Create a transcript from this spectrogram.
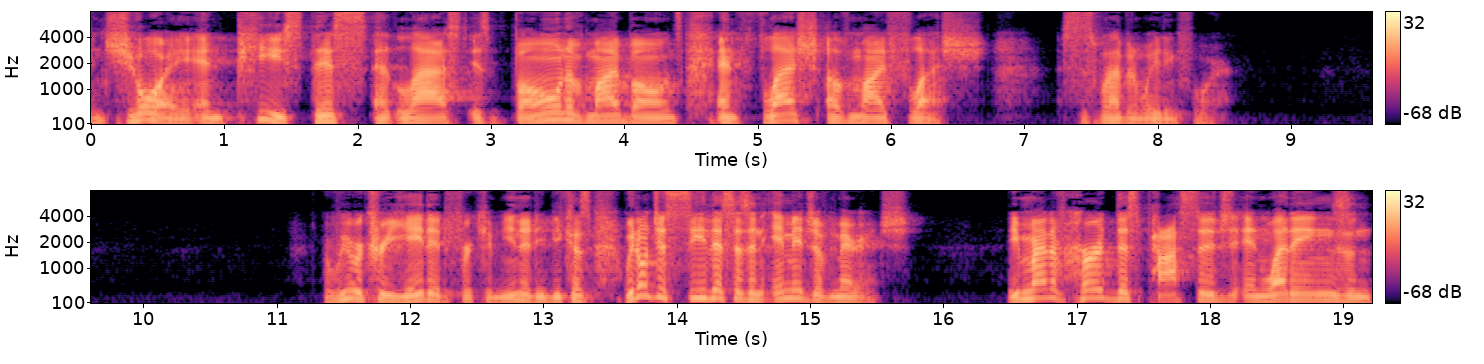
and joy and peace. This at last is bone of my bones and flesh of my flesh. This is what I've been waiting for. We were created for community because we don't just see this as an image of marriage. You might have heard this passage in weddings, and,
